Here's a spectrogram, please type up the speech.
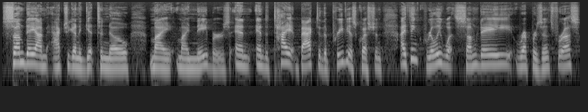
Someday I'm actually going to get to know my my neighbors. And and to tie it back to the previous question, I think really what someday represents for us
